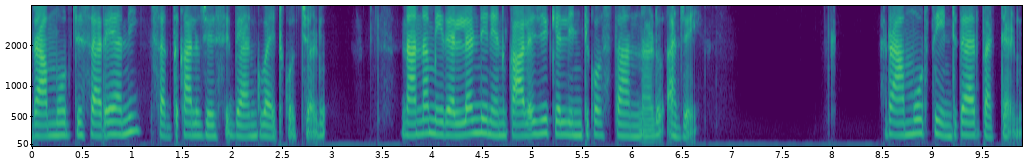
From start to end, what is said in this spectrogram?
రామ్మూర్తి సరే అని సంతకాలు చేసి బ్యాంకు బయటకు వచ్చాడు నాన్న మీరు వెళ్ళండి నేను కాలేజీకి వెళ్ళి ఇంటికి వస్తా అన్నాడు అజయ్. రామ్మూర్తి ఇంటి దారి పట్టాడు.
